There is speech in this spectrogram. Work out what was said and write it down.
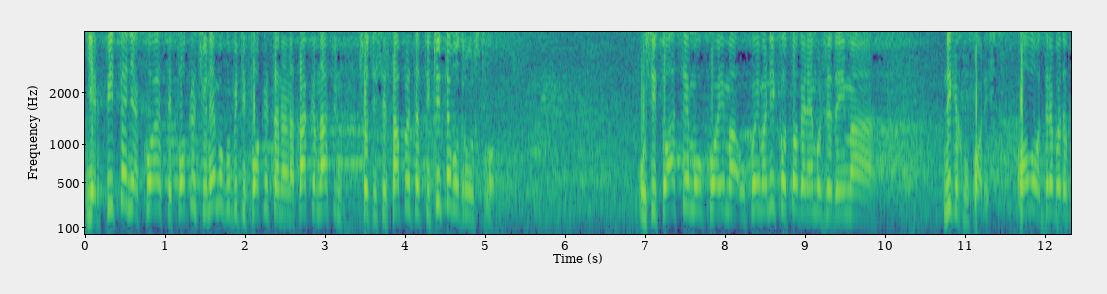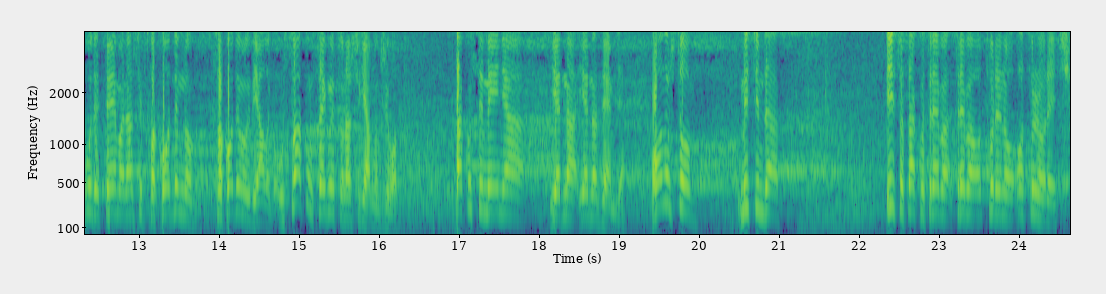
Jer pitanja koja se pokreću ne mogu biti pokretana na takav način što će se sapletati čitavo društvo u situacijama u kojima, u kojima niko od toga ne može da ima nikakvu korist. Ovo treba da bude tema našeg svakodnevnog, svakodnevnog dijaloga u svakom segmentu našeg javnog života. Tako se menja jedna, jedna zemlja. Ono što mislim da isto tako treba, treba otvoreno, otvoreno reći.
